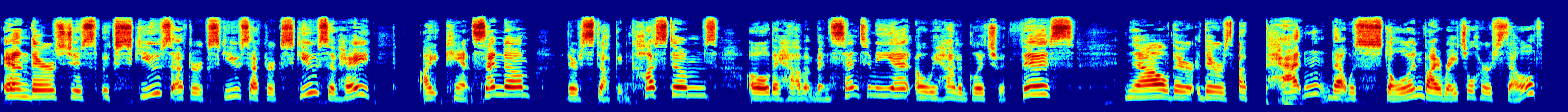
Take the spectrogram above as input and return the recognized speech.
And there's just excuse after excuse after excuse of, hey, I can't send them. They're stuck in customs. Oh, they haven't been sent to me yet. Oh, we had a glitch with this. Now there there's a patent that was stolen by Rachel herself,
